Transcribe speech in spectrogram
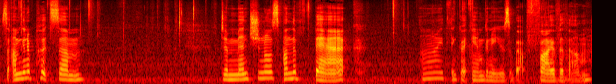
So I'm going to put some dimensionals on the back. I think I am going to use about five of them.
